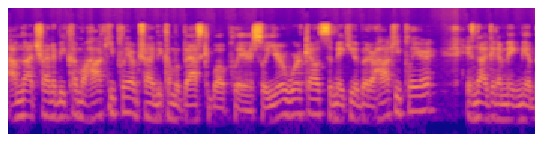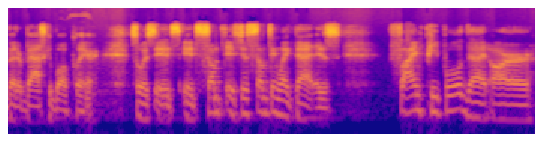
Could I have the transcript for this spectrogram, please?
I'm not trying to become a hockey player. I'm trying to become a basketball player. So your workouts to make you a better hockey player is not going to make me a better basketball player. So it's it's it's some it's just something like that. Is find people that are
